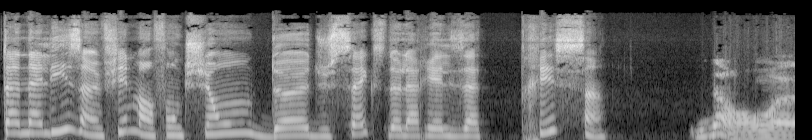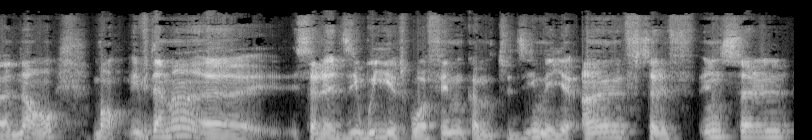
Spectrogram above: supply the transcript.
t'analyses un film en fonction de du sexe de la réalisatrice? Non, euh, non. Bon, évidemment, euh, cela dit, oui, il y a trois films, comme tu dis, mais il y a un seul, une seule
